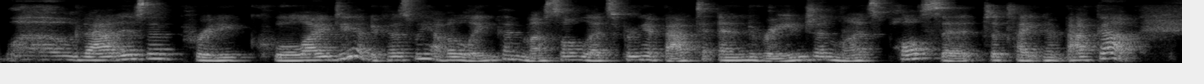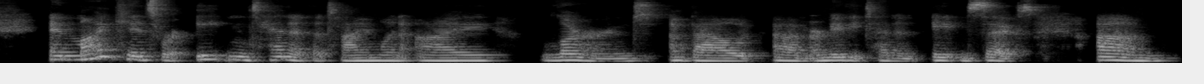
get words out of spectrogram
whoa, that is a pretty cool idea because we have a lengthened muscle. Let's bring it back to end range and let's pulse it to tighten it back up. And my kids were eight and 10 at the time when I learned about, um, or maybe 10 and 8 and 6, um,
